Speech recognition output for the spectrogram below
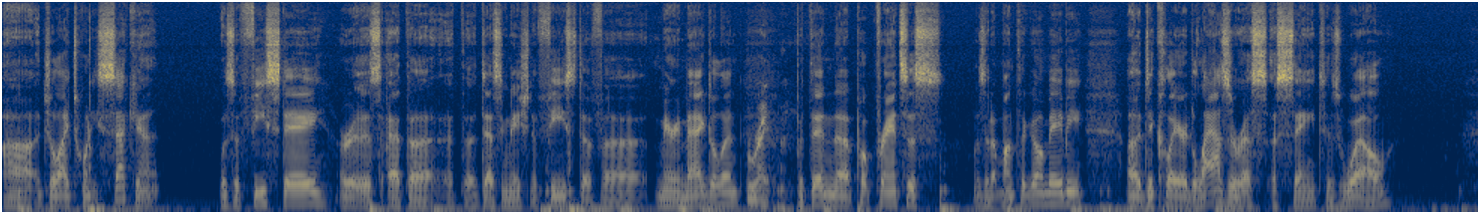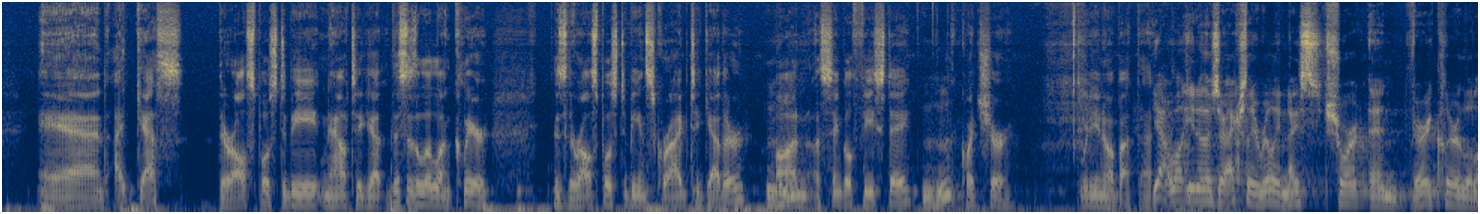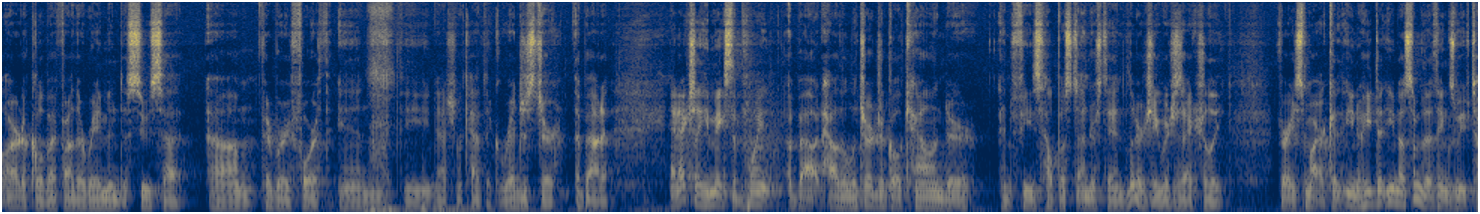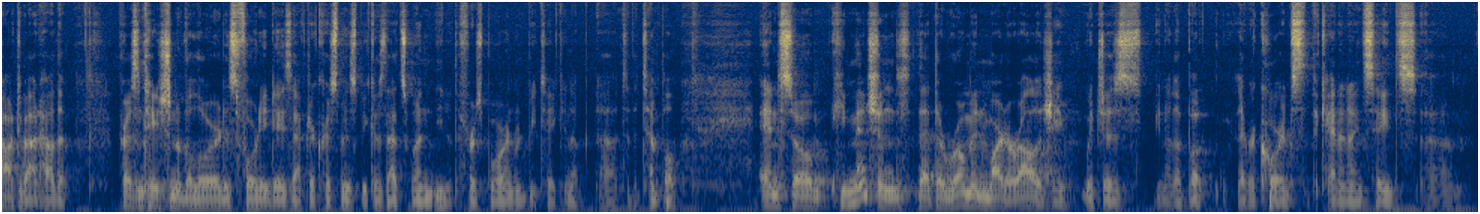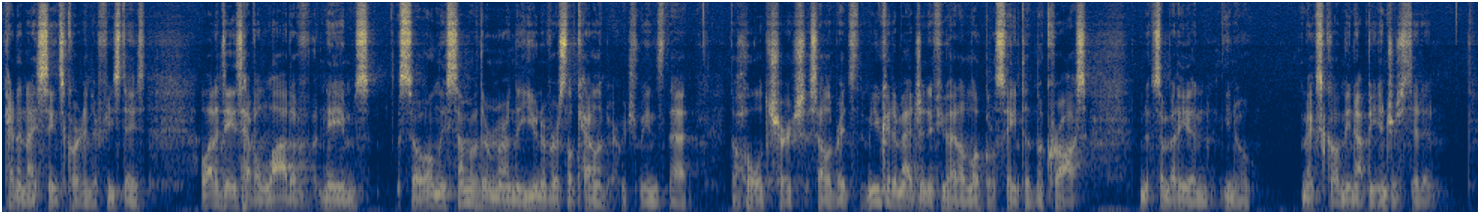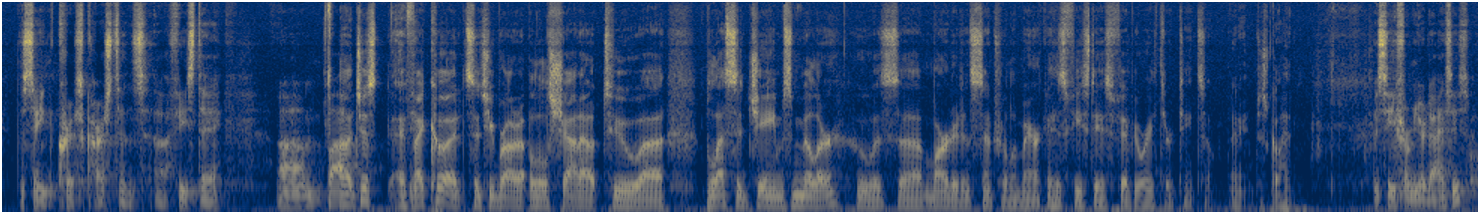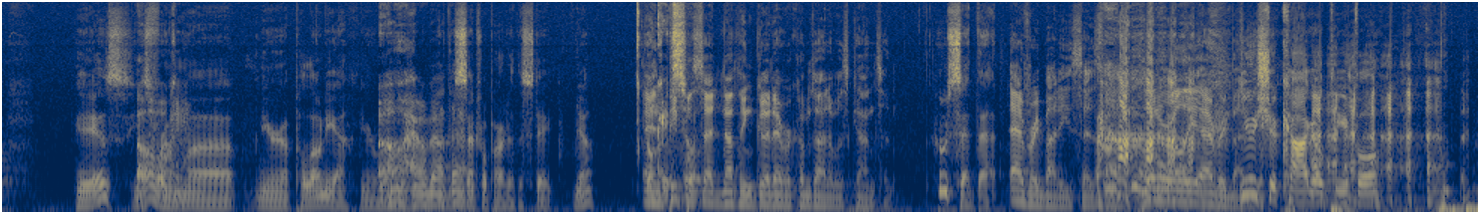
Uh, July 22nd was a feast day, or is at the at the designation of feast of uh, Mary Magdalene. Right. But then uh, Pope Francis, was it a month ago maybe, uh, declared Lazarus a saint as well. And I guess they're all supposed to be now together. This is a little unclear. Is they're all supposed to be inscribed together on a single feast day? Not quite sure. What do you know about that? Yeah, well, you know, there's actually a really nice, short, and very clear little article by Father Raymond de Souza, um, February 4th, in the National Catholic Register about it. And actually, he makes the point about how the liturgical calendar and feasts help us to understand liturgy, which is actually very smart. Because you know, he, you know, some of the things we've talked about, how the presentation of the Lord is 40 days after Christmas, because that's when you know the firstborn would be taken up uh, to the temple. And so he mentioned that the Roman Martyrology, which is you know the book that records the canonized saints, um, canonized saints according to their feast days, a lot of days have a lot of names. So only some of them are on the universal calendar, which means that the whole church celebrates them. You could imagine if you had a local saint in La Crosse, somebody in you know Mexico may not be interested in the Saint Chris Carstens' uh, feast day. Um, but Uh, just if I could, since you brought it up, a little shout out to uh, Blessed James Miller, who was uh, martyred in Central America. His feast day is February 13th. So, anyway, just go ahead. is he from your diocese? He is. He's Oh, from okay. uh, near uh, Polonia, near uh, Oh, how about the that? central part of the state. Yeah. And Okay, people so- said nothing good ever comes out of Wisconsin. Who said that? Everybody says that. Literally everybody. You Chicago people.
